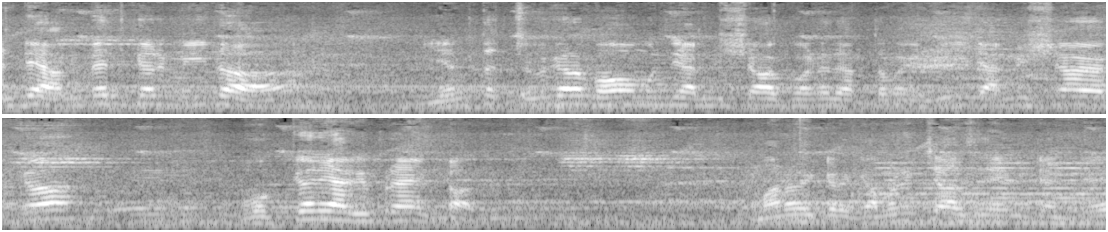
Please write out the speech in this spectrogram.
అంటే అంబేద్కర్ మీద ఎంత చులకన భావం ఉంది అమిత్ షాకు అనేది అర్థమైంది. ఇది అమిత్ షా యొక్క ఒక్కరి అభిప్రాయం కాదు. మనం ఇక్కడ గమనించాల్సింది ఏమిటంటే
